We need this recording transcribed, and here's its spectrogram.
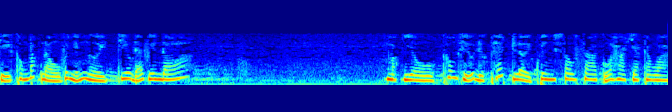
chị không bắt đầu với những người chiêu đãi viên đó? Mặc dù không hiểu được hết lời khuyên sâu xa của Hayakawa,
